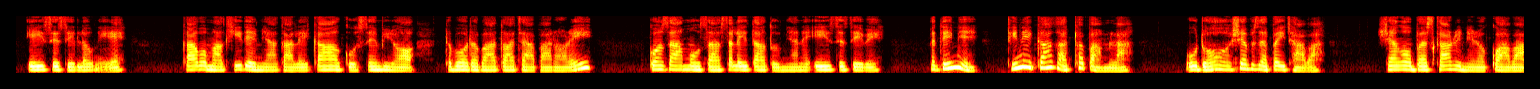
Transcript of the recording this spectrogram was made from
။အေးစစ်စစ်လုံနေတယ်။ကားပေါ်မှာခီးတဲ့များကလည်းကားအကိုဆင်းပြီးတော့တဘောတဘာသွားကြပါတော့တယ်။ကွန်စာမုံစာဆက်လက်တောက်သူများနဲ့အေးစစ်စစ်ပဲ။မသိမြင်ဒီနေ့ကားကထွက်ပါမလား။အိုးတော့ရှက်ပါစက်ပိတ်ထားပါ။ရန်ကုန်ဘတ်စကားတွေနဲ့တော့ကြွာပါ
